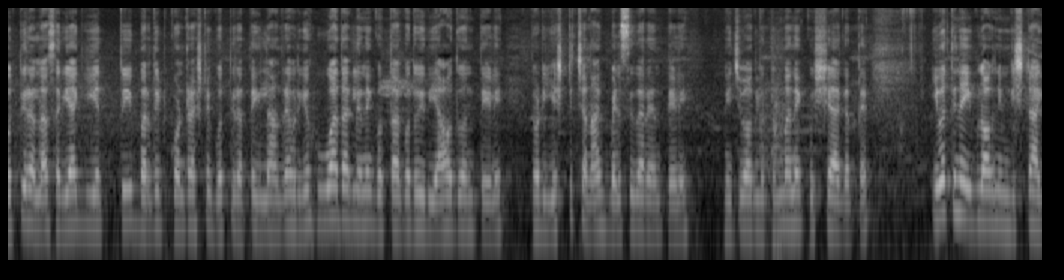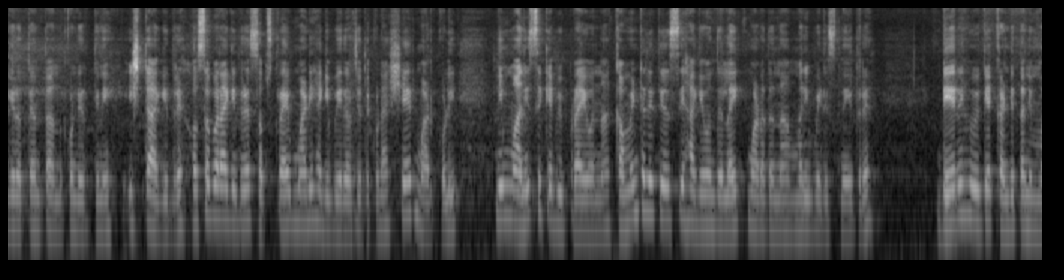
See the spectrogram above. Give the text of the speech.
ಗೊತ್ತಿರಲ್ಲ. ಸರಿಯಾಗಿ ಎತ್ತಿ ಬರೆದಿಟ್ಕೊಂಡ್ರೆ ಅಷ್ಟೇ ಗೊತ್ತಿರುತ್ತೆ. ಇಲ್ಲ ಅಂದರೆ ಅವರಿಗೆ ಹೂವಾದಾಗಲೇ ಗೊತ್ತಾಗೋದು ಇದು ಯಾವುದು ಅಂತೇಳಿ. ನೋಡಿ, ಎಷ್ಟು ಚೆನ್ನಾಗಿ ಬೆಳೆಸಿದ್ದಾರೆ ಅಂತೇಳಿ. ನಿಜವಾಗ್ಲೂ ತುಂಬಾ ಖುಷಿ ಇವತ್ತಿನ ಈ ಬ್ಲಾಗ್ ನಿಮ್ಗೆ ಇಷ್ಟ ಆಗಿರುತ್ತೆ ಅಂತ ಅಂದ್ಕೊಂಡಿರ್ತೀನಿ. ಇಷ್ಟ ಆಗಿದ್ದರೆ ಹೊಸಬರಾಗಿದ್ದರೆ ಸಬ್ಸ್ಕ್ರೈಬ್ ಮಾಡಿ, ಹಾಗೆ ಬೇರೆಯವ್ರ ಜೊತೆ ಕೂಡ ಶೇರ್ ಮಾಡ್ಕೊಳ್ಳಿ. ನಿಮ್ಮ ಅನಿಸಿಕೆ, ಅಭಿಪ್ರಾಯವನ್ನು ಕಮೆಂಟಲ್ಲಿ ತಿಳಿಸಿ, ಹಾಗೆ ಒಂದು ಲೈಕ್ ಮಾಡೋದನ್ನು ಮರಿಬೇಡಿ ಸ್ನೇಹಿತರೆ. ಡೇರೆ ಹೂವಿಗೆ ಖಂಡಿತ ನಿಮ್ಮ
